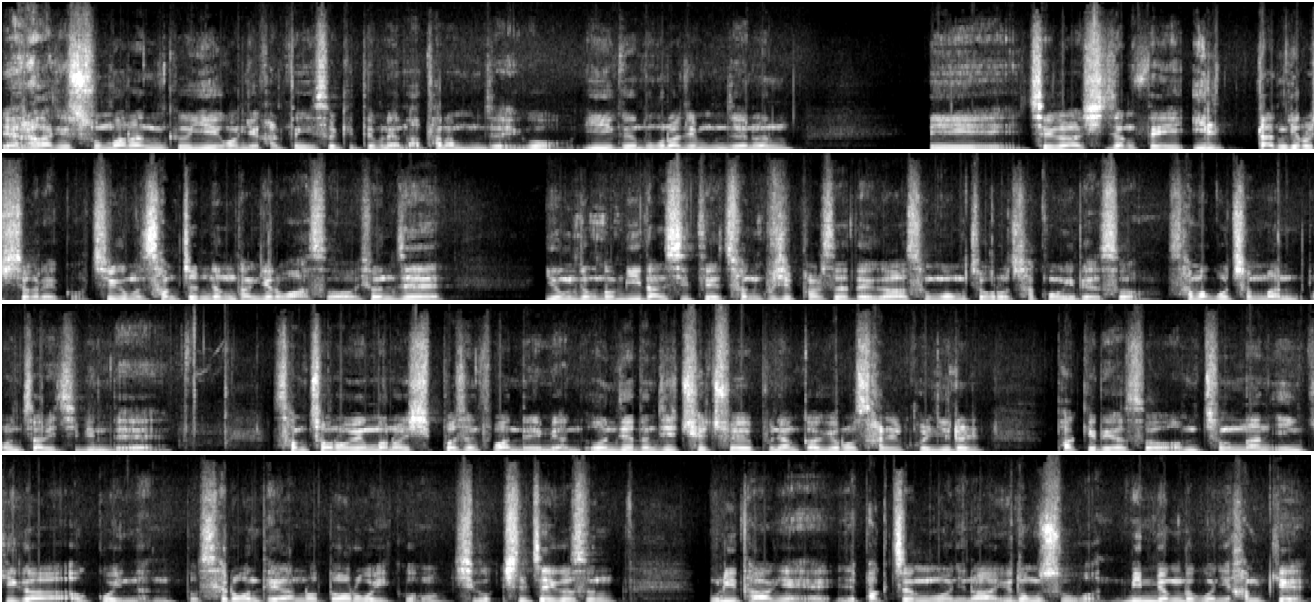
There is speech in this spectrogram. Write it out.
여러 가지 수많은 그 이해관계 갈등이 있었기 때문에 나타난 문제이고 이 그 누구나집 문제는 이 제가 시장 때 1단계로 시작을 했고 지금은 3.0 단계로 와서 현재 영종도 미단 시티의 1098세대가 성공적으로 착공이 돼서 3억 5천만 원짜리 집인데 3,500만 원 10%만 내면 언제든지 최초의 분양 가격으로 살 권리를 받게 되어서 엄청난 인기가 얻고 있는 또 새로운 대안으로 떠오르고 있고 시- 실제 이것은 우리 당의 박정 의원이나 유동수 의원, 민병덕 의원이 함께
